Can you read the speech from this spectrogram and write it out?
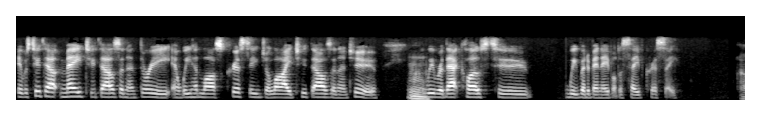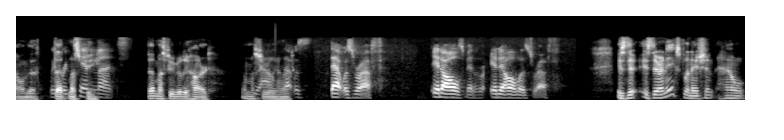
it was 2000, May 2003, and we had lost Chrissy July 2002. Mm. We were that close to, we would have been able to save Chrissy. Oh, the, we that must be months. That must be really hard. That must yeah, be really hard. That was that was rough. It all's been it all was rough. Is there is there any explanation how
